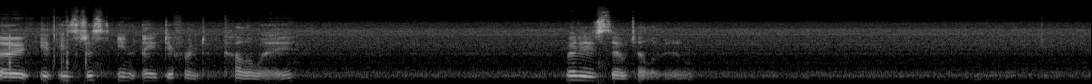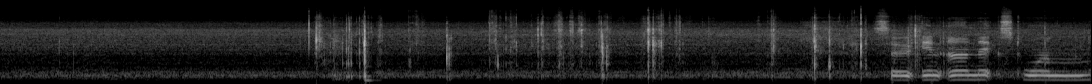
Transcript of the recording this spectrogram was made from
So it is just in a different colorway. But it is still television. So in our next one,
